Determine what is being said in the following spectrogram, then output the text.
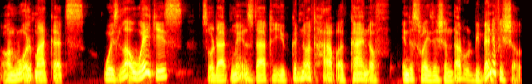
on world markets with low wages, so that means that you could not have a kind of industrialization that would be beneficial.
